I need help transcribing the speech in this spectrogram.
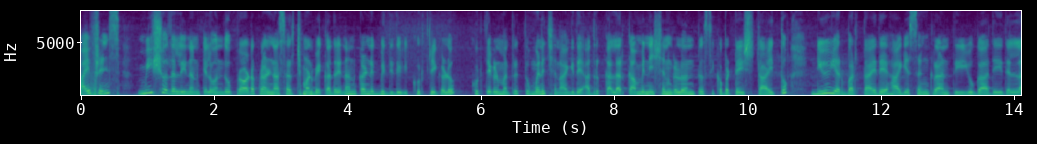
ಹಾಯ್ ಫ್ರೆಂಡ್ಸ್ ಮೀಶೋದಲ್ಲಿ ನಾನು ಕೆಲವೊಂದು ಪ್ರಾಡಕ್ಟ್ಗಳನ್ನ ಸರ್ಚ್ ಮಾಡಬೇಕಾದ್ರೆ ನನ್ನ ಕಣ್ಣಿಗೆ ಬಿದ್ದಿದ್ದು ಈ ಕುರ್ತಿಗಳು. ಕುರ್ತಿಗಳು ಮಾತ್ರ ತುಂಬಾ ಚೆನ್ನಾಗಿದೆ. ಅದ್ರ ಕಲರ್ ಕಾಂಬಿನೇಷನ್ಗಳು ಅಂತೂ ಸಿಕ್ಕಾಪಟ್ಟೆ ಇಷ್ಟ ಆಯಿತು. ನ್ಯೂ ಇಯರ್ ಬರ್ತಾ ಇದೆ, ಹಾಗೆ ಸಂಕ್ರಾಂತಿ, ಯುಗಾದಿ, ಇದೆಲ್ಲ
